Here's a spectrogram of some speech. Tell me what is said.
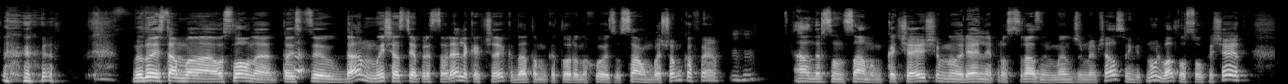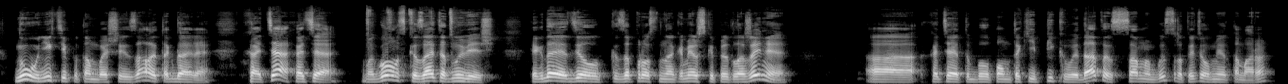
Ну, то есть там а, условно, то есть, э, да, мы сейчас тебя представляли как человека, да, там, который находится в самом большом кафе, Андерсон самым качающим, ну, реально я просто с разными менеджерами общался, он говорит, ну, Льва Толстого качают, ну, у них, типа, там большие залы и так далее. Хотя, хотя, могу вам сказать одну вещь. Когда я делал запрос на коммерческое предложение, а, хотя это было, по-моему, такие пиковые даты, самый быстро ответил мне Тамара.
